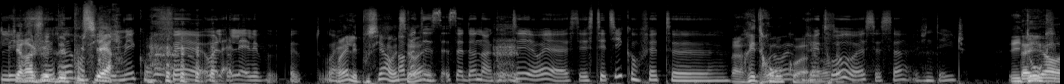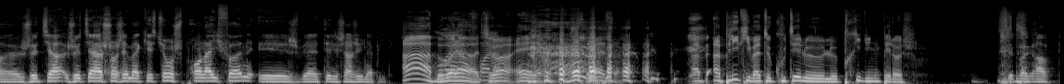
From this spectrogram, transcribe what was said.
les Qui rajoutent des poussières. guillemets, qu'on fait. euh, voilà, les- les- ouais. Ouais, les poussières, ouais, en c'est fait, vrai. ça, ça donne un côté ouais, assez esthétique, en fait. euh, Bah, rétro, quoi. rétro, ouais, c'est ça, vintage. Et donc, D'ailleurs, euh, je, tiens, je tiens à changer ma question. Je prends l'iPhone et je vais télécharger une appli. ah, bah Ouais, voilà, tu vois. voilà. eh, Appli qui va te coûter le, le prix d'une péloche. C'est pas grave.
